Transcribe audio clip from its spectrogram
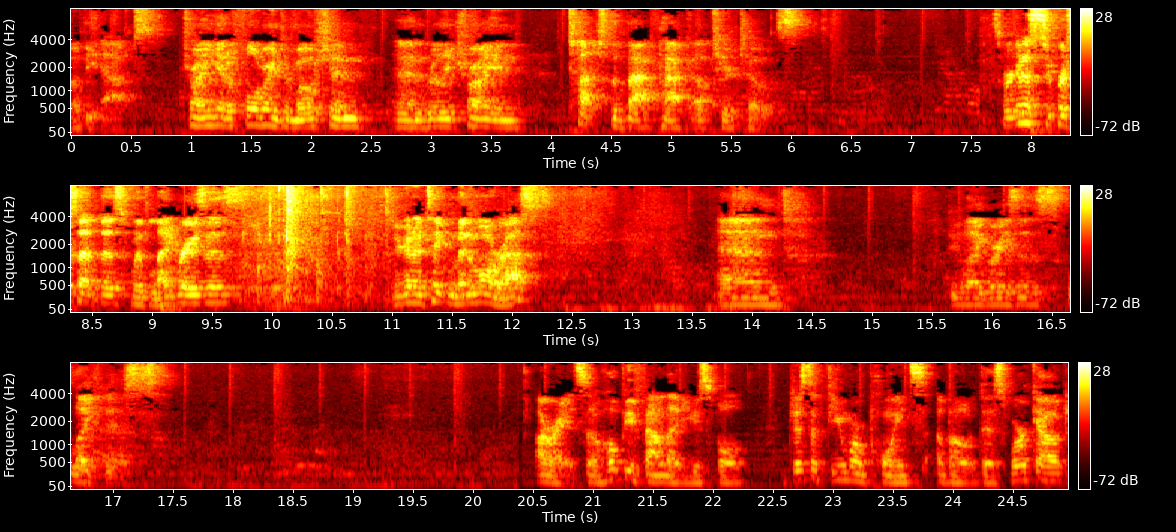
of the abs. Try and get a full range of motion and really try and touch the backpack up to your toes. So we're gonna superset this with leg raises. You're gonna take minimal rest and do leg raises like this. All right, so hope you found that useful just a few more points about this workout.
